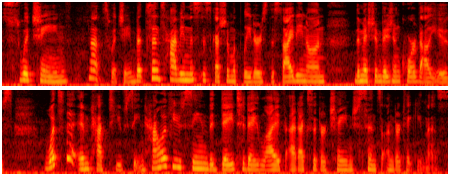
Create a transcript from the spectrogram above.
switching, not switching, but since having this discussion with leaders, deciding on the mission, vision, core values, What's the impact you've seen? How have you seen the day to day life at Exeter change since undertaking this?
